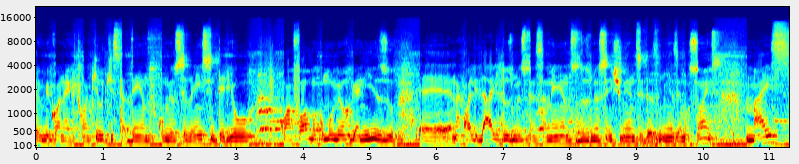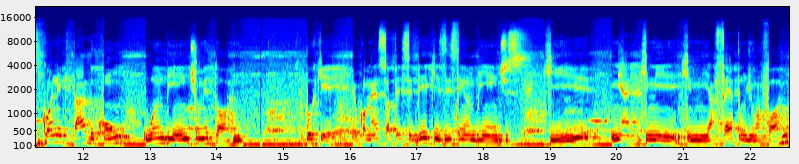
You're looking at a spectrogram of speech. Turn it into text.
eu me conecto com aquilo que está dentro, com o meu silêncio interior, com a forma como eu me organizo é, na qualidade dos meus pensamentos, dos meus sentimentos e das minhas emoções, mais conectado com o ambiente eu me torno. Oh, okay. Porque eu começo a perceber que existem ambientes que me, que me, que me afetam de uma forma,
